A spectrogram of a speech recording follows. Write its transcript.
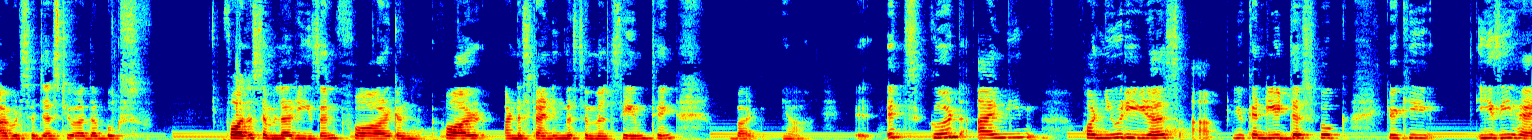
I would suggest you other books for the similar reason for for understanding the similar same thing. But yeah. It, it's good i mean for new readers uh, you can read this book because easy hai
